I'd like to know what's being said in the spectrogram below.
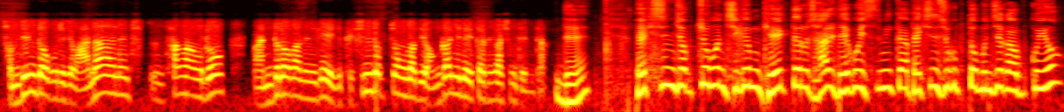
점진적으로 이제 완화하는 상황으로 만들어가는 게 이제 백신 접종과도 연관이 돼 있다 고 생각하시면 됩니다. 네. 백신 접종은 지금 계획대로 잘 되고 있습니까? 백신 수급도 문제가 없고요.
